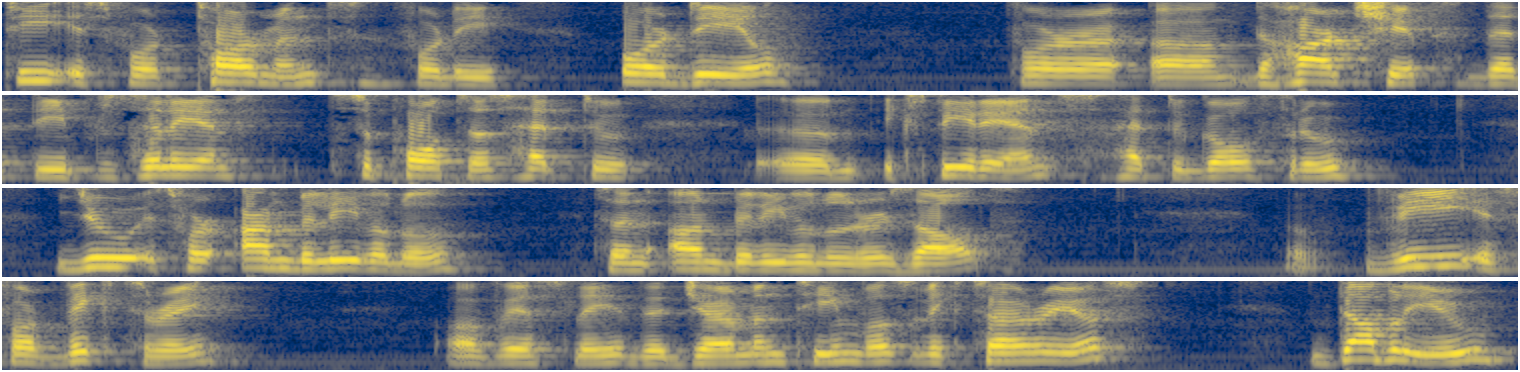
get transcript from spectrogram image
T is for torment, for the ordeal, for uh, the hardship that the Brazilian supporters had to um, experience, had to go through. U is for unbelievable. It's an unbelievable result. V is for victory. Obviously, the German team was victorious. W,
